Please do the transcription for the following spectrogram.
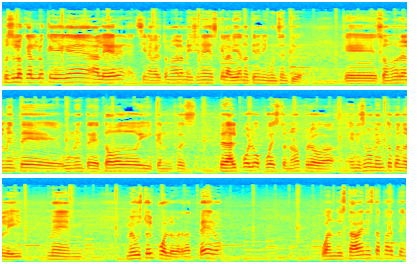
pues lo que, lo que llegué a leer sin haber tomado la medicina es que la vida no tiene ningún sentido, que somos realmente uno entre todo y que pues te da el polo opuesto, ¿no? Pero ah, en ese momento cuando leí me, me gustó el polo, ¿verdad? Pero cuando estaba en esta parte,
